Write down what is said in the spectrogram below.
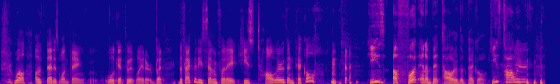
well, oh, that is one thing. We'll get to it later. But the fact that he's seven foot eight, he's taller than Pickle. he's a foot and a bit taller than Pickle. He's taller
